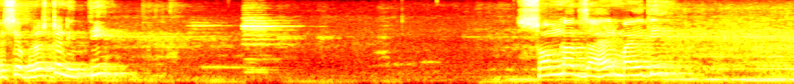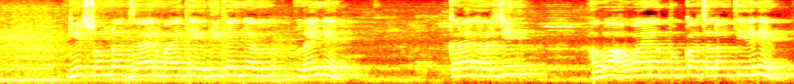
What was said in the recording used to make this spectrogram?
હશે ભ્રષ્ટ નીતિ સોમનાથ જાહેર માહિતી. ગીર સોમનાથ જાહેર માહિતી અધિકારીને લઈને કરાઈ અરજી. હવા હવાઈના તુક્કા ચલાવતી એને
